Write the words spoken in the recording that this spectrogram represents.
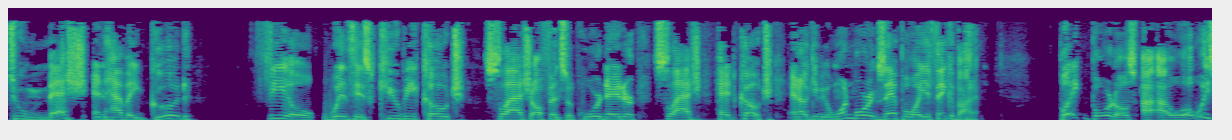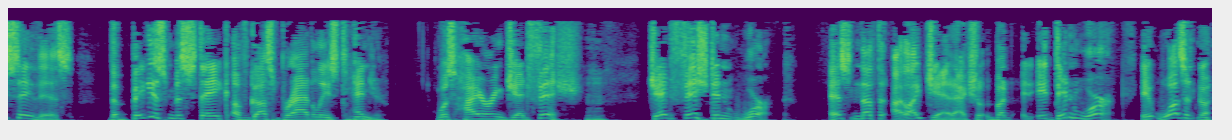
to mesh and have a good feel with his QB coach slash offensive coordinator slash head coach? And I'll give you one more example while you think about it. Blake Bortles, I, I will always say this, the biggest mistake of Gus Bradley's tenure was hiring Jedd Fisch. Mm-hmm. Jedd Fisch didn't work. That's nothing. I like Jedd actually, but it, it didn't work. It wasn't going.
